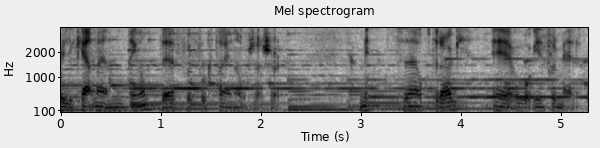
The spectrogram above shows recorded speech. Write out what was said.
vil ikke jeg mene noe om. Det får folk ta inn over seg sjøl. Mitt eh, oppdrag er å informere.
